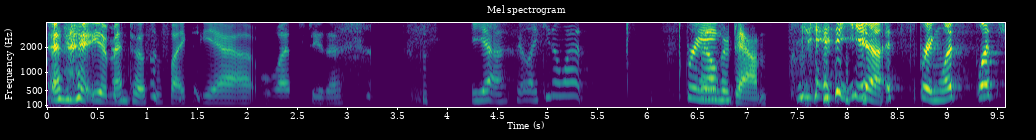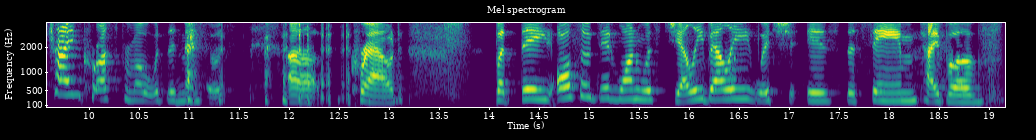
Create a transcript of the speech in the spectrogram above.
And yeah, Mentos was like, yeah, let's do this. Yeah, they're like, you know what? Spring. Sales are down. yeah, it's spring. Let's let's try and cross promote with the Mentos uh, crowd. But they also did one with Jelly Belly, which is the same type of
